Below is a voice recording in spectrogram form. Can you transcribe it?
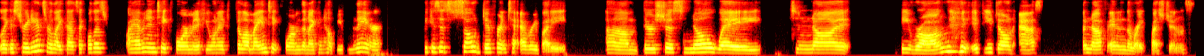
like a straight answer like that. It's like, well, that's, I have an intake form. And if you want to fill out my intake form, then I can help you from there because it's so different to everybody. Um, there's just no way to not be wrong if you don't ask enough and the right questions.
